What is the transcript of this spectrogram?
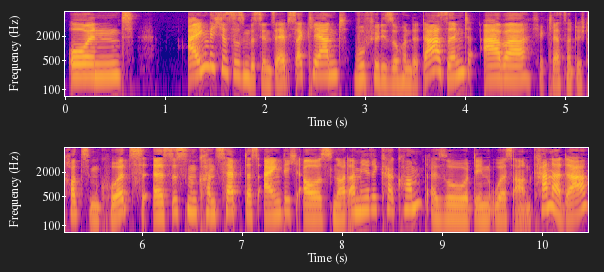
Und eigentlich ist es ein bisschen selbsterklärend, wofür diese Hunde da sind, aber ich erkläre es natürlich trotzdem kurz. Es ist ein Konzept, das eigentlich aus Nordamerika kommt, also den USA und Kanada.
